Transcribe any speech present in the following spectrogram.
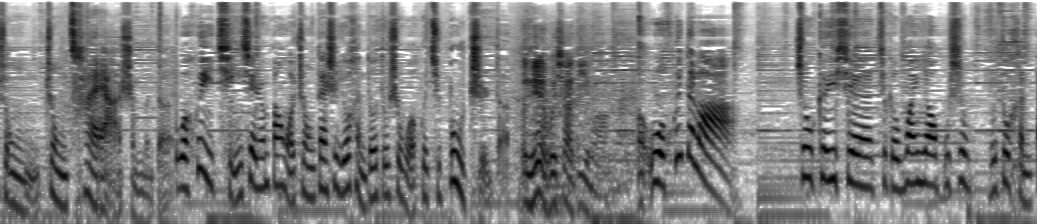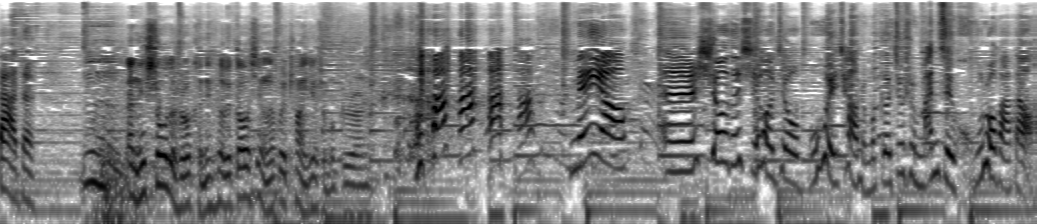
种种菜啊什么的，我会请一些人帮我种，但是有很多都是我会去布置的。那您也会下地吗？呃，我会的啦，就跟一些这个弯腰不是幅度很大的，嗯。那您收的时候肯定特别高兴，那会唱一些什么歌呢？没有，嗯，收的时候就不会唱什么歌，就是满嘴胡说八道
